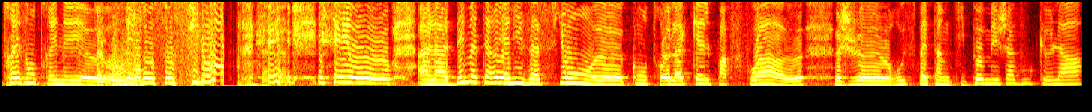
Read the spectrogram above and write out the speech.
très entraînée euh, T'as aux réseaux sociaux et, au- à la dématérialisation euh, contre laquelle parfois euh, je rouspète un petit peu, mais j'avoue que là,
